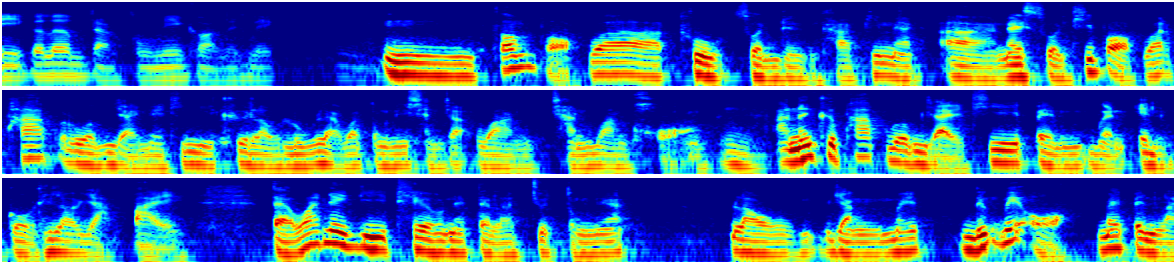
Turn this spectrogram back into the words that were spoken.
นี้ก็เริ่มจากตรงนี้ก่อนเล็กอืมต้องบอกว่าถูกส่วนหนึ่งครับพี่แม็กอ่าในส่วนที่บอกว่าภาพรวมใหญ่ในที่นี้คือเรารู้แหละว่าตรงนี้ฉันจะวางชั้นวางของอืมอันนั้นคือภาพรวมใหญ่ที่เป็นเหมือน end goal ที่เราอยากไป แต่ว่าใน detail ในแต่ละจุดตรงเนี้ย เรายังไม่นึกไม่ออกไม่เป็นไร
